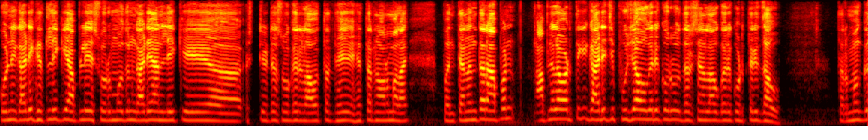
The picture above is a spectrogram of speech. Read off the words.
कोणी गाडी घेतली की आपली शोरूममधून गाडी आणली की स्टेटस वगैरे लावतात हे हे तर नॉर्मल आहे. पण त्यानंतर आपण आपल्याला वाटतं की गाडीची पूजा वगैरे करू दर्शनाला वगैरे कुठेतरी जाऊ. तर मग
